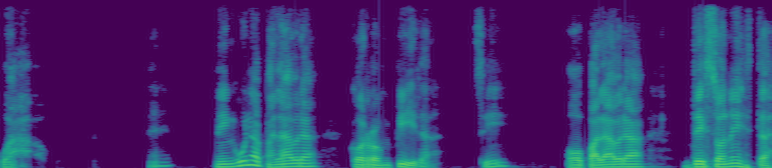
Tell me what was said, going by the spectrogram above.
¡Wow! ¿Eh? Ninguna palabra corrompida, ¿sí? O palabra deshonesta.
